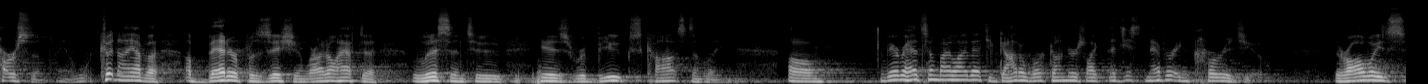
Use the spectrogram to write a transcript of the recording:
person. You know, couldn't I have a, a better position where I don't have to listen to his rebukes constantly? Um, have you ever had somebody like that you got to work under? It's like they just never encourage you. They're always,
